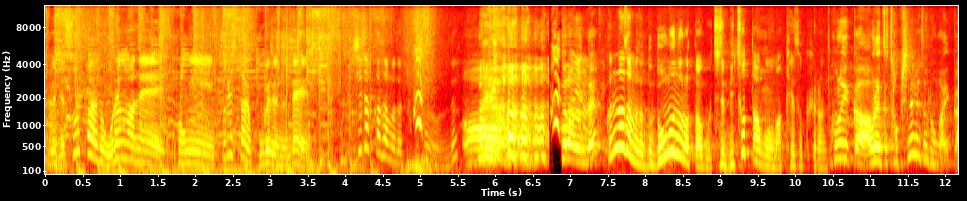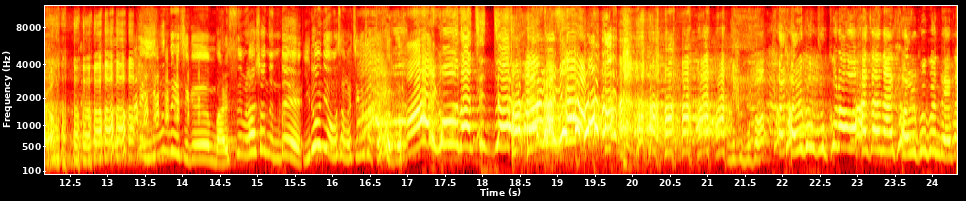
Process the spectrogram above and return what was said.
근데 이제 수우파에서 오랜만에 정이 프리스타일을 보게 됐는데 시작하자마자 쭉 늘었는데? 그러는데? 끝나자마자 너 너무 늘었다고. 진짜 미쳤다고 막 계속 그런. 그러니까 아무래도 접신을 해서 그런 거 아닐까요? 근데 이분들이 지금 말씀을 하셨는데 이런 영상을 찍으셨더라고요. 아이고 나 진짜. 이게 뭐야? 결국 부끄러워 하잖아. 결국은 내가.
